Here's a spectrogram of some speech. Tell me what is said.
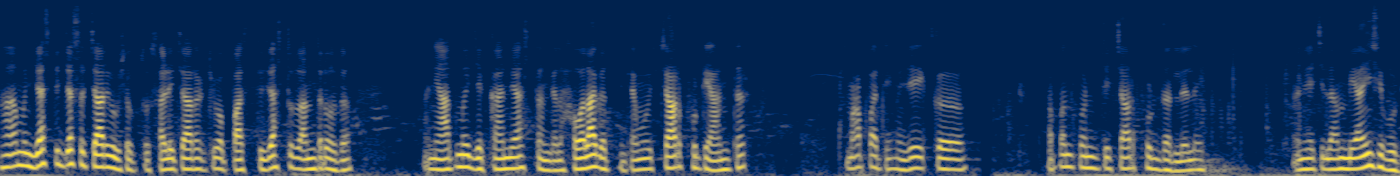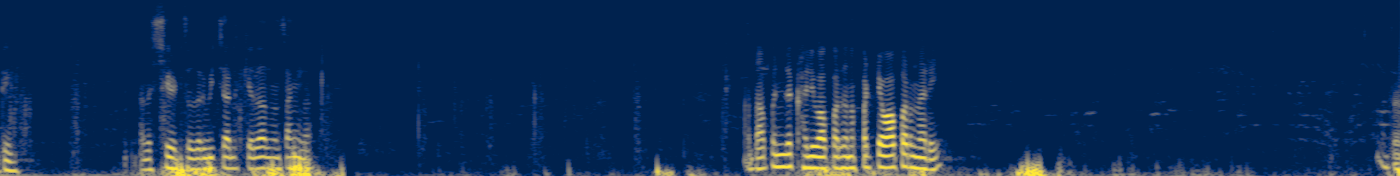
हां म्हणजे जास्तीत जास्त चार घेऊ शकतो. साडेचार किंवा पाच ते जास्तच अंतर होतं. आणि आतमध्ये जे कांदे असतात त्याला हवा लागत नाही. त्यामुळे चार फूट हे अंतर मापात आहे. म्हणजे एक आपण पण ते चार फूट धरलेलं आहे. आणि याची लांबी ऐंशी फूट आहे. आता शेडचा जर विचार केला ना चांगला. आता आपण जर खाली वापरताना पट्ट्या वापरणार आहे. आता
